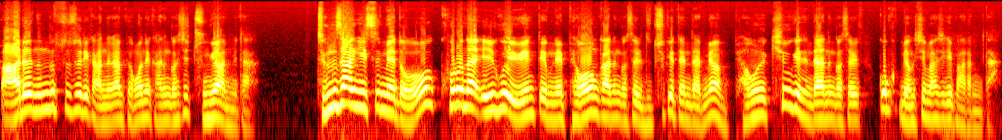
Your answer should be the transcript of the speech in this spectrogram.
빠른 응급수술이 가능한 병원에 가는 것이 중요합니다. 증상이 있음에도 코로나19의 유행 때문에 병원 가는 것을 늦추게 된다면 병을 키우게 된다는 것을 꼭 명심하시기 바랍니다.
